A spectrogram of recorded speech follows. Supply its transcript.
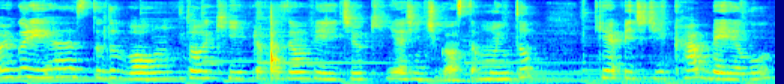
Oi gurias, tudo bom? Tô aqui pra fazer um vídeo que a gente gosta muito, que é vídeo de cabelo.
